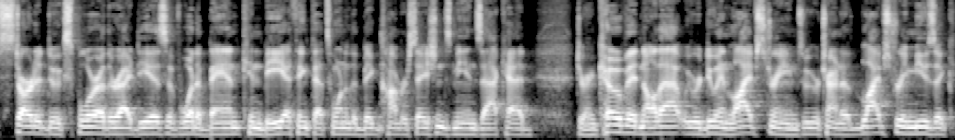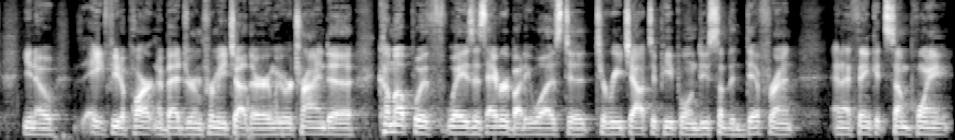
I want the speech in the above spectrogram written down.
started to explore other ideas of what a band can be. I think that's one of the big conversations me and Zach had during COVID and all that. We were doing live streams. We were trying to live stream music, you know, eight feet apart in a bedroom from each other. And we were trying to come up with ways, as everybody was, to, to reach out to people and do something different. And I think at some point,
